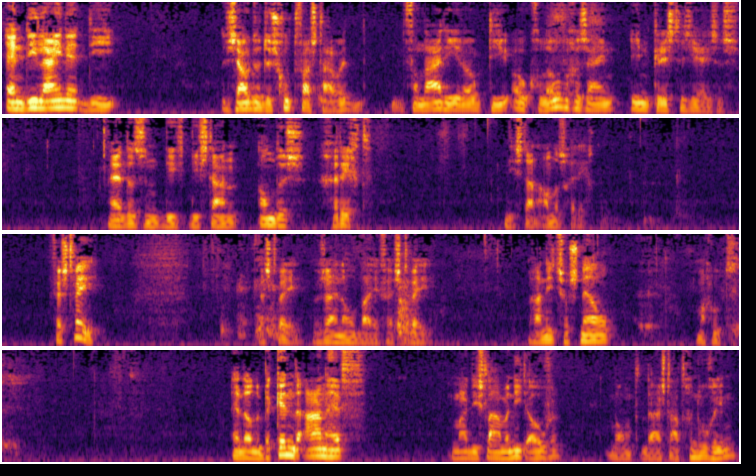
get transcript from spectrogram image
En die lijnen die zouden dus goed vasthouden. Vandaar hier ook die ook gelovigen zijn in Christus Jezus. dat is een, die, die staan anders gericht. Die staan anders gericht. Vers 2. Vers 2. We zijn al bij vers 2. We gaan niet zo snel, maar goed. En dan een bekende aanhef, maar die slaan we niet over, want daar staat genoeg in.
